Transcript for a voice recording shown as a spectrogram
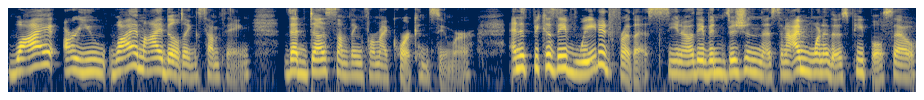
Why are you, why am I building something that does something for my core consumer? And it's because they've waited for this, you know, they've envisioned this. And I'm one of those people. So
